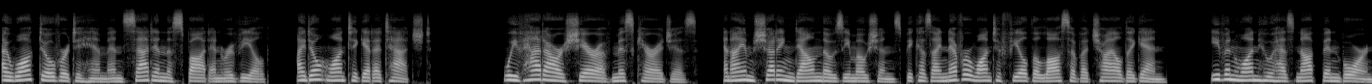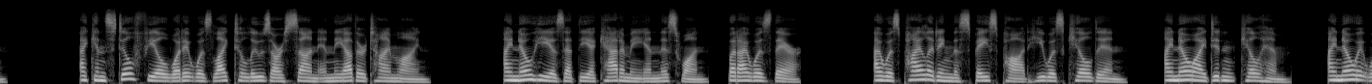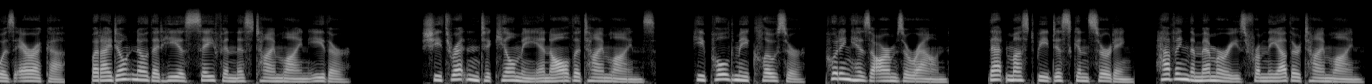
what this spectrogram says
I walked over to him and sat in the spot and revealed, I don't want to get attached. We've had our share of miscarriages, and I am shutting down those emotions because I never want to feel the loss of a child again, even one who has not been born. I can still feel what it was like to lose our son in the other timeline. I know he is at the academy in this one, but I was there. I was piloting the space pod he was killed in. I know I didn't kill him. I know it was Erica, but I don't know that he is safe in this timeline either. She threatened to kill me in all the timelines. He pulled me closer, putting his arms around. That must be disconcerting, having the memories from the other timeline.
